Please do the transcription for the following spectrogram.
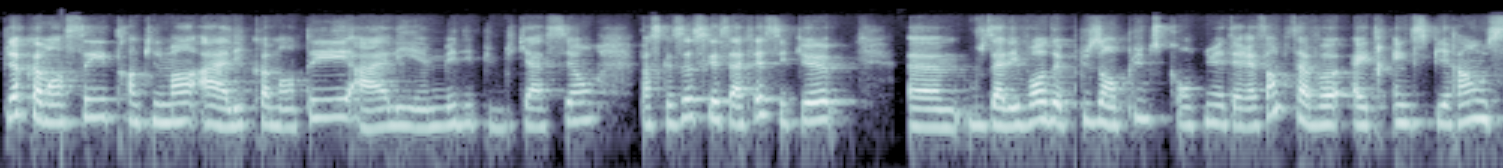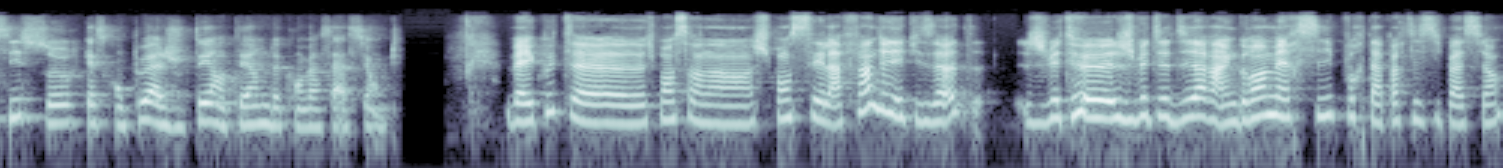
Puis là, commencer tranquillement à aller commenter, à aller aimer des publications, parce que ça, ce que ça fait, c'est que euh, vous allez voir de plus en plus du contenu intéressant, puis ça va être inspirant aussi sur qu'est-ce qu'on peut ajouter en termes de conversation. Ben écoute, euh, je pense, je pense que c'est la fin de l'épisode. Je vais, te, je vais te dire un grand merci pour ta participation.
